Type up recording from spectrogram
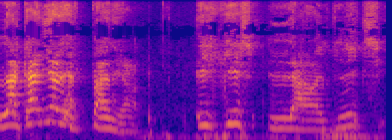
La caña de España. Es que es la leche.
